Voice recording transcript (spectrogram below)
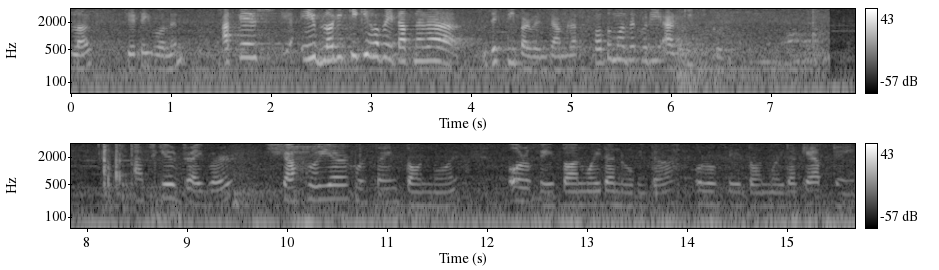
ব্লগ যেটাই বলেন। আজকে এই ব্লগে কি কি হবে এটা আপনারা দেখতেই পারবেন যে আমরা কত মজা করি আর কি কি করি। আজকের ড্রাইভার শাহরিয়ার হোসেন তন্ময় ওরফে তন্ময়দা নবিতা ওরফে তন্ময়দা ক্যাপ্টেন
